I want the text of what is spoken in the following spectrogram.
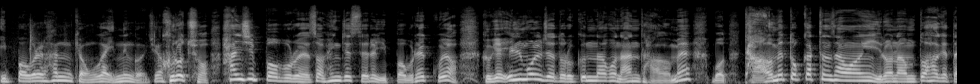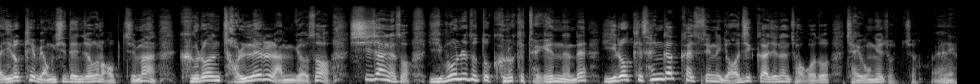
입법을 한 경우가 있는 거죠. 그렇죠. 한시법으로 해서 횡재세를 입법을 했고요. 그게 일몰제도로 끝나고 난 다음에 뭐 다음에 똑같은 상황이 일어나면 또 하겠다 이렇게 명시된 적은 없지만 그런 전례를 남겨서 시장에서 이번에도 또 그렇게 되겠는데 이렇게 생각할 수 있는 여지까지는 적어도 제공해 줬죠. 네. 네.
